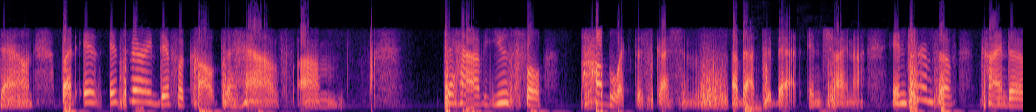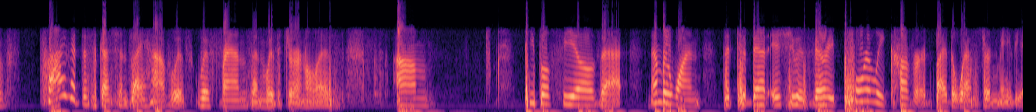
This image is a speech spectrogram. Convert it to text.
down. But it, it's very difficult to have um, to have useful public discussions about mm-hmm. Tibet in China. In terms of kind of private discussions I have with with friends and with journalists, um, people feel that number one, the Tibet issue is very poorly covered by the Western media,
